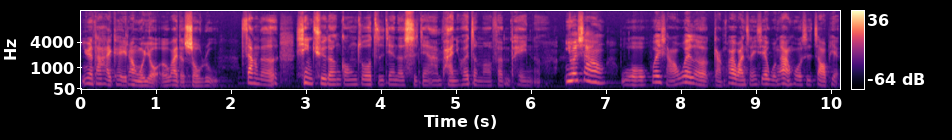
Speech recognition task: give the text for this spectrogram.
因为它还可以让我有额外的收入。这样的兴趣跟工作之间的时间安排，你会怎么分配呢？因为像我会想要为了赶快完成一些文案或者是照片，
